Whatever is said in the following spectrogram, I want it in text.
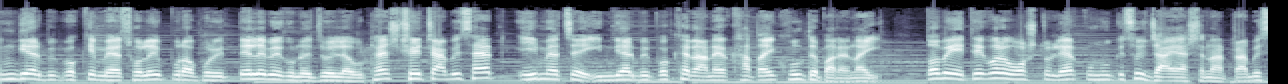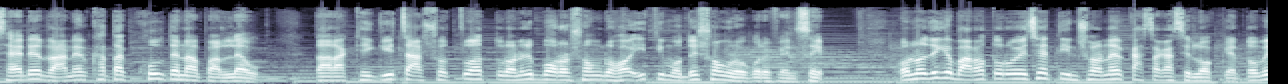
ইন্ডিয়ার বিপক্ষে ম্যাচ হলেই পুরোপুরি তেলে বেগুনে জ্বলে উঠে, সেই ট্রাভিসেট এই ম্যাচে ইন্ডিয়ার বিপক্ষে রানের খাতায় খুলতে পারে নাই। তবে এতে করে অস্ট্রেলিয়ার কোনো কিছুই যায় আসে না। ট্রাভিস হেডের রানের খাতা খুলতে না পারলেও তারা ঠিকই চারশো চুয়াত্তর রানের বড় সংগ্রহ ইতিমধ্যে সংগ্রহ করে ফেলছে। অন্যদিকে ভারতও রয়েছে তিনশো রানের কাছাকাছি লক্ষ্যে, তবে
